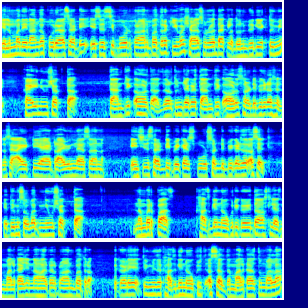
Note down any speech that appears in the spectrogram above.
जन्मदिनांक पुराव्यासाठी एस एस सी बोर्ड प्रमाणपत्र किंवा शाळा सोडला दाखला. दोनपैकी एक तुम्ही काही नेऊ शकता. तांत्रिक अर्हता जर तुमच्याकडे तांत्रिक अर्हता सर्टिफिकेट असेल जसे I T I driving licence N C certificate sports certificate जर असेल ते तुम्ही सोबत नेऊ शकता. नंबर पाच खाजगी नोकरीकरिता असल्यास मालकाचे नाहरकर प्रमाणपत्र. त्याकडे तुम्ही जर खाजगी नोकरीत असाल तर मालकाचं तुम्हाला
